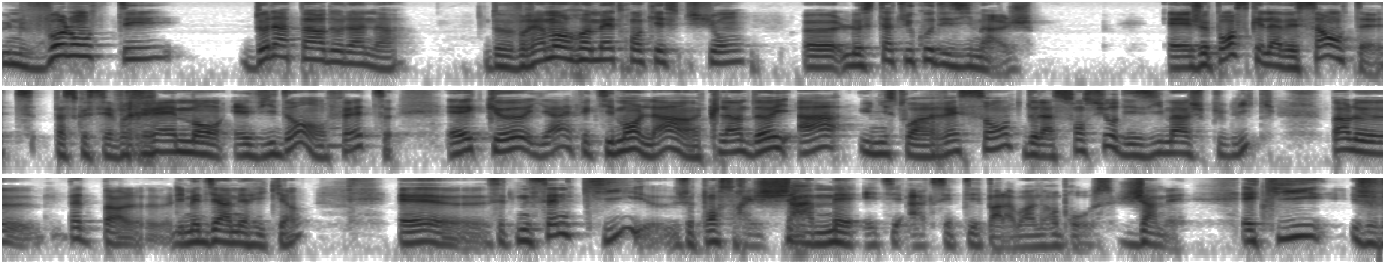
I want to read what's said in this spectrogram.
une volonté de la part de Lana de vraiment remettre en question euh, le statu quo des images. Et je pense qu'elle avait ça en tête, parce que c'est vraiment évident, en fait, et qu'il y a effectivement là un clin d'œil à une histoire récente de la censure des images publiques par, le, par le- les médias américains. Et euh, c'est une scène qui, je pense, aurait jamais été acceptée par la Warner Bros. Jamais. Et qui, je,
